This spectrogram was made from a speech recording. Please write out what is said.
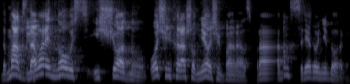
Да, Макс, давай новость еще одну. Очень хорошо, мне очень понравилось. Продам в среду недорого.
